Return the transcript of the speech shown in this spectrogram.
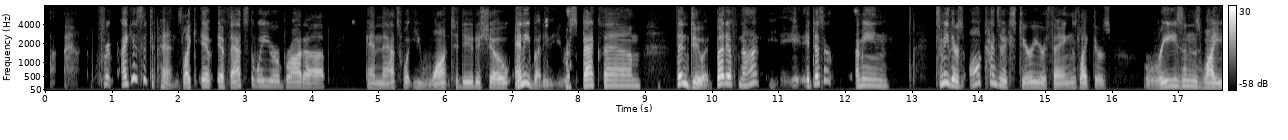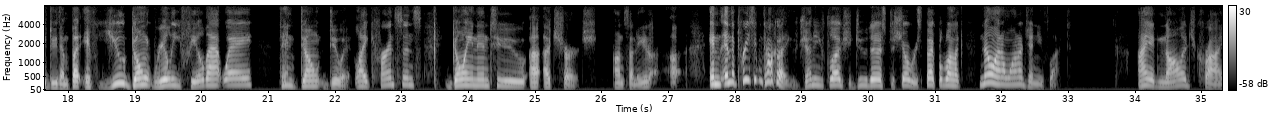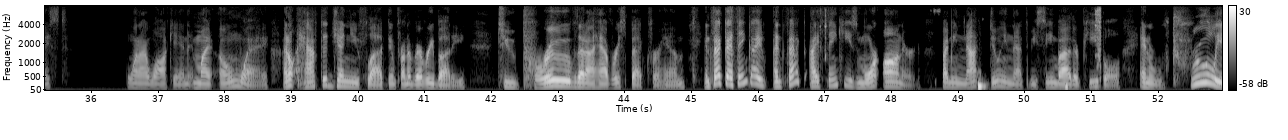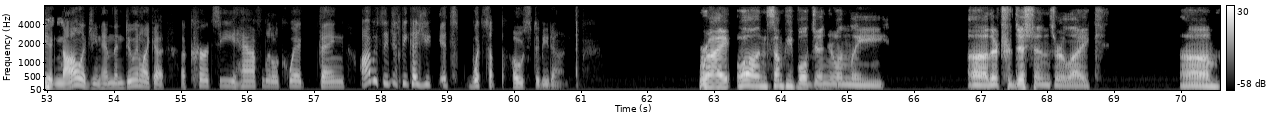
for I guess it depends. Like if if that's the way you were brought up, and that's what you want to do to show anybody that you respect them, then do it. But if not, it, it doesn't. I mean, to me, there's all kinds of exterior things. Like there's reasons why you do them. But if you don't really feel that way, then don't do it. Like for instance, going into a, a church on Sunday, you know, uh, and and the priest even talk about it. you genuflect, you do this to show respect, blah blah. Like, no, I don't want to genuflect. I acknowledge Christ when I walk in in my own way. I don't have to genuflect in front of everybody to prove that I have respect for him. In fact, I think I in fact I think he's more honored by me not doing that to be seen by other people and truly acknowledging him than doing like a, a curtsy half little quick thing obviously just because you it's what's supposed to be done Right. Well, and some people genuinely, uh, their traditions are like, um,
